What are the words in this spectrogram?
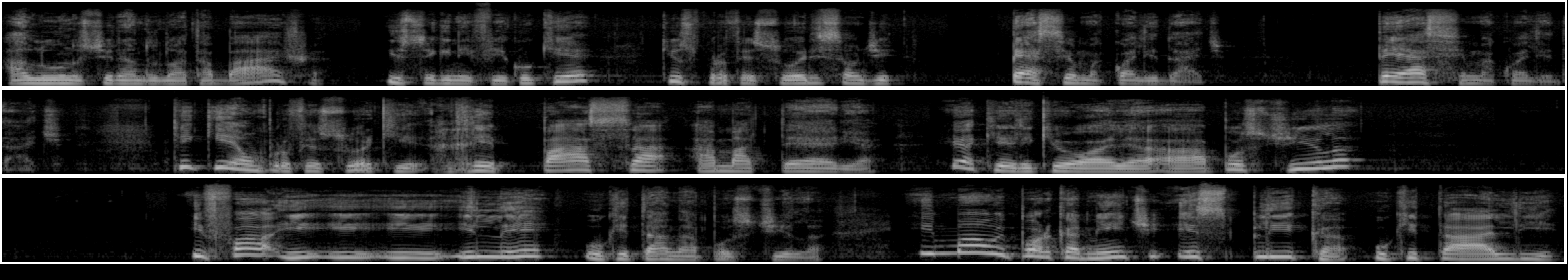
Alunos tirando nota baixa, isso significa o quê? Que os professores são de péssima qualidade. péssima qualidade. O que é um professor que repassa a matéria? É aquele que olha a apostila e, e, e, e lê o que está na apostila. E mal e porcamente explica o que está ali.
